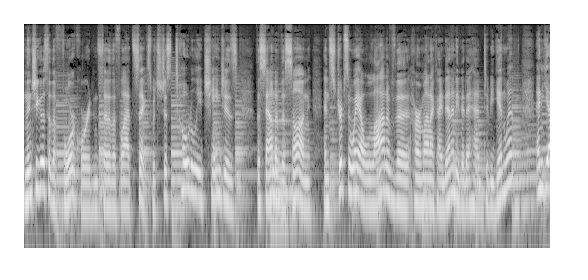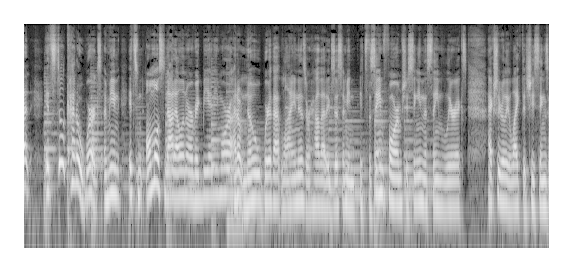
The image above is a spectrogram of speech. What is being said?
and then she goes to the four chord instead of the flat six, which just totally changes the sound of the song and strips away a lot of the harmonic identity that it had to begin with. And yet, it still kind of works. I mean, it's almost not Eleanor Rigby anymore. I don't know where that line is or how that exists. I mean, it's the same form. She's singing the same lyrics. I actually really like that she sings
